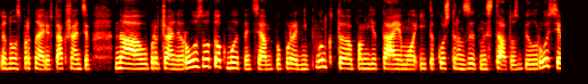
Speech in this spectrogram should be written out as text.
одного з партнерів так шансів на випереджальний розвиток. Митниця попередній пункт пам'ятаємо, і також транзитний статус Білорусі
